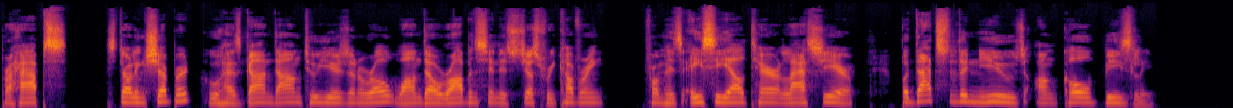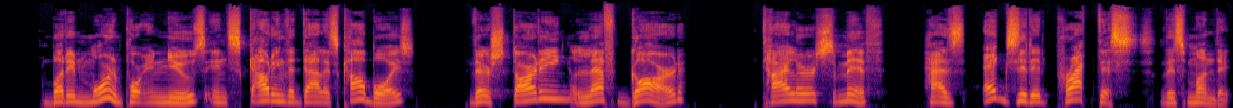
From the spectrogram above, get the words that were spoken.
Perhaps Sterling Shepard, who has gone down two years in a row. Wan'Dale Robinson is just recovering from his ACL tear last year. But that's the news on Cole Beasley. But in more important news, in scouting the Dallas Cowboys, their starting left guard, Tyler Smith, has exited practice this Monday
